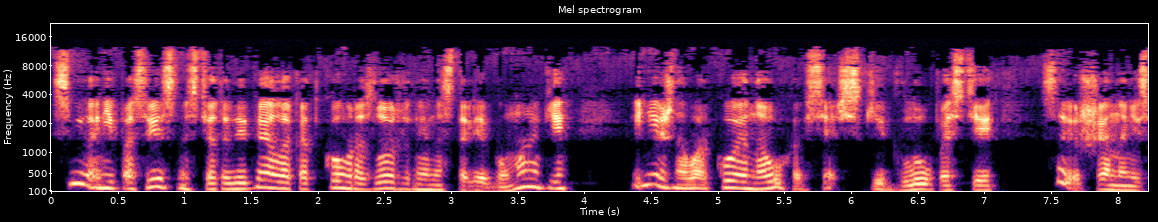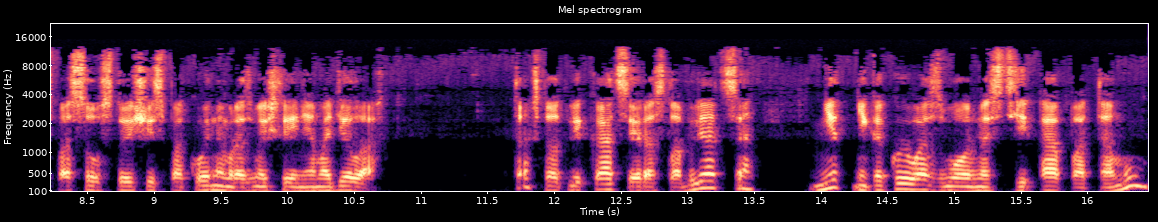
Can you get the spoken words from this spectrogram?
с милой непосредственностью отодвигая локотком разложенные на столе бумаги и нежно воркуя на ухо всяческие глупости, совершенно не способствующие спокойным размышлениям о делах. Так что отвлекаться и расслабляться нет никакой возможности, а потому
